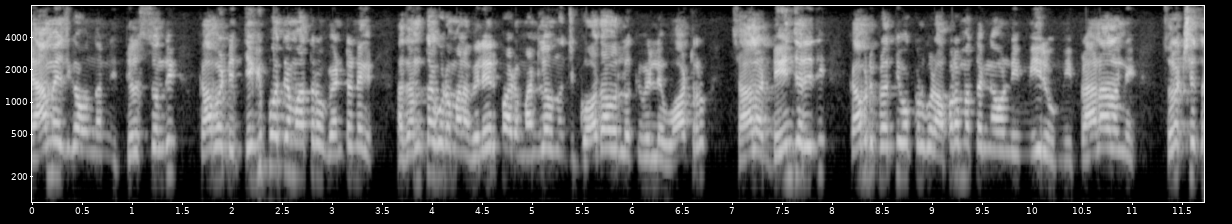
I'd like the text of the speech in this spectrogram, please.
డ్యామేజ్గా ఉందని తెలుస్తుంది. కాబట్టి తెగిపోతే మాత్రం వెంటనే అదంతా కూడా మన వెలేర్పాడు మండలం నుంచి గోదావరిలోకి వెళ్ళే వాటర్ చాలా డేంజర్ ఇది. కాబట్టి ప్రతి ఒక్కరు కూడా అప్రమత్తంగా ఉండి మీరు మీ ప్రాణాలని సురక్షిత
